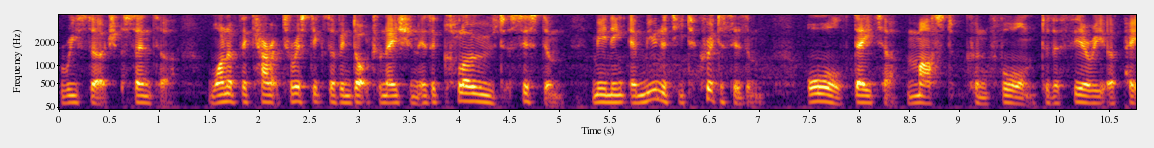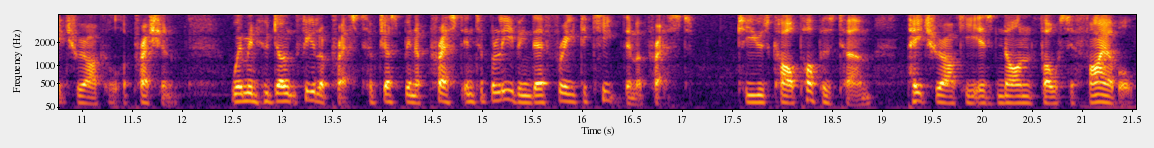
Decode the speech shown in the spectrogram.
Research Centre, one of the characteristics of indoctrination is a closed system, meaning immunity to criticism. All data must conform to the theory of patriarchal oppression. Women who don't feel oppressed have just been oppressed into believing they're free to keep them oppressed. To use Karl Popper's term, patriarchy is non falsifiable.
